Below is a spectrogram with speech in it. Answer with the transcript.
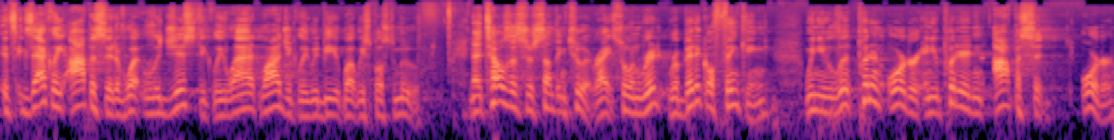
it's exactly opposite of what logistically, logically would be what we're supposed to move. And that tells us there's something to it, right? So in rabbinical thinking, when you put an order and you put it in opposite order,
